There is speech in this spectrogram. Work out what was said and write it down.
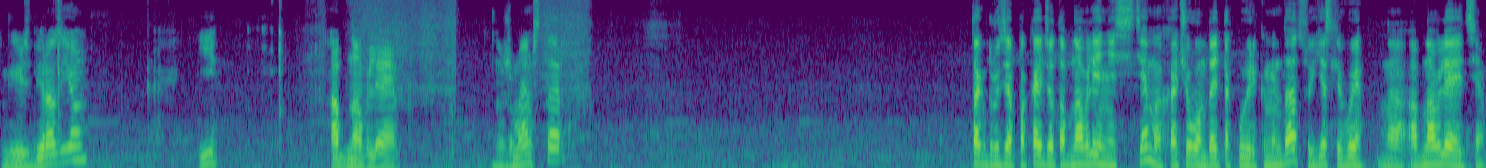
в USB разъем и обновляем. Нажимаем старт. Так, друзья, пока идет обновление системы, хочу вам дать такую рекомендацию. Если вы а, обновляете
